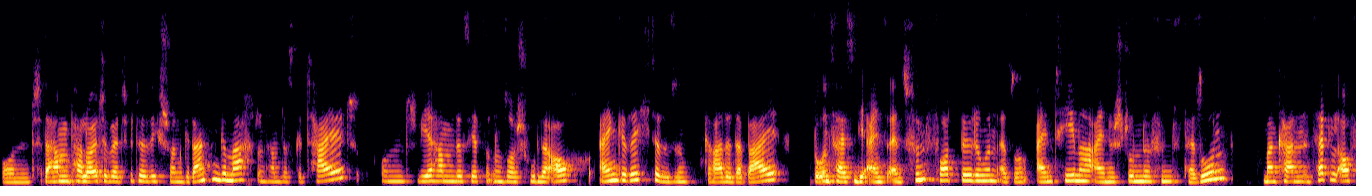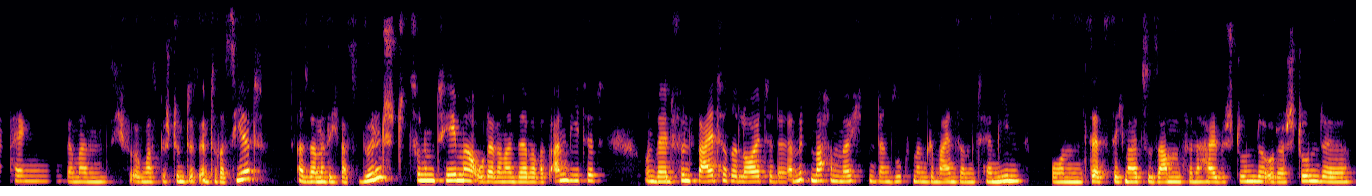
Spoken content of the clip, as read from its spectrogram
Und da haben ein paar Leute bei Twitter sich schon Gedanken gemacht und haben das geteilt. Und wir haben das jetzt in unserer Schule auch eingerichtet. Wir sind gerade dabei. Bei uns heißen die 115 Fortbildungen, also ein Thema, eine Stunde, fünf Personen. Man kann einen Zettel aufhängen, wenn man sich für irgendwas Bestimmtes interessiert. Also wenn man sich was wünscht zu einem Thema oder wenn man selber was anbietet. Und wenn fünf weitere Leute da mitmachen möchten, dann sucht man einen gemeinsamen Termin und setzt sich mal zusammen für eine halbe Stunde oder Stunde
